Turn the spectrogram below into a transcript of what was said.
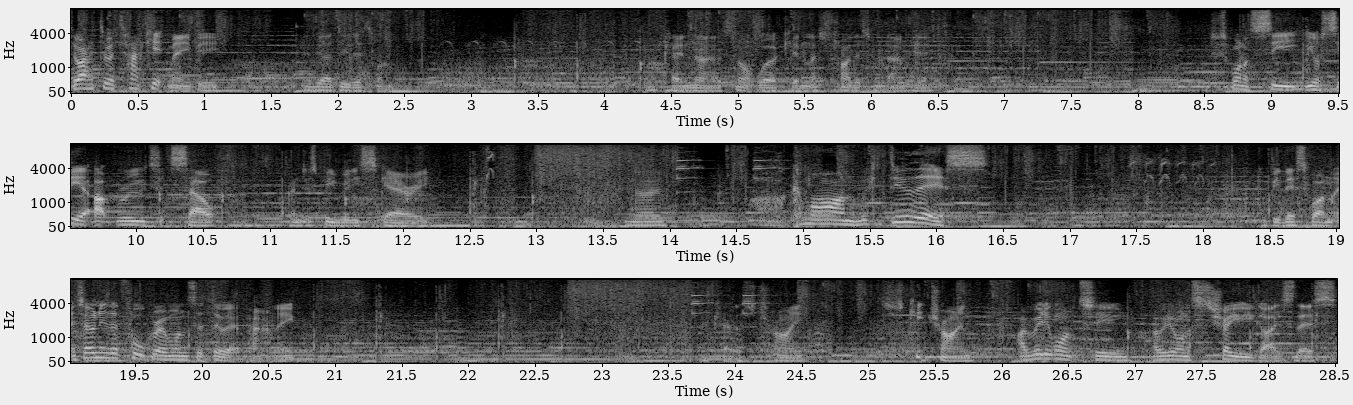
Do I have to attack it, maybe? Maybe i do this one. Okay, no, it's not working. Let's try this one down here. Just want to see... You'll see it uproot itself and just be really scary. No. Oh, come on. We can do this. Be this one. It's only the full-grown ones that do it, apparently. Okay, let's try. Let's just keep trying. I really want to... I really want to show you guys this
